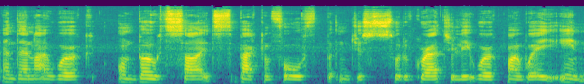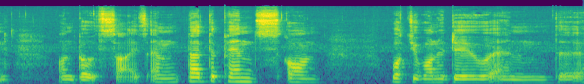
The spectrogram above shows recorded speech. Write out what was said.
and then I work on both sides back and forth and just sort of gradually work my way in on both sides and that depends on what you want to do and uh,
